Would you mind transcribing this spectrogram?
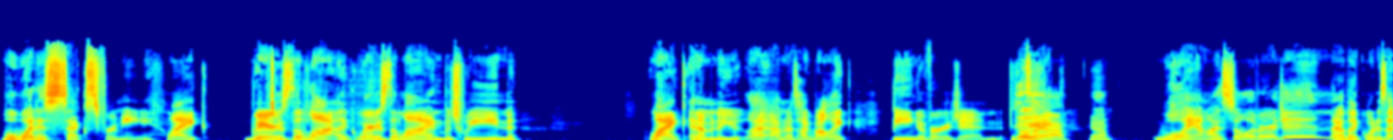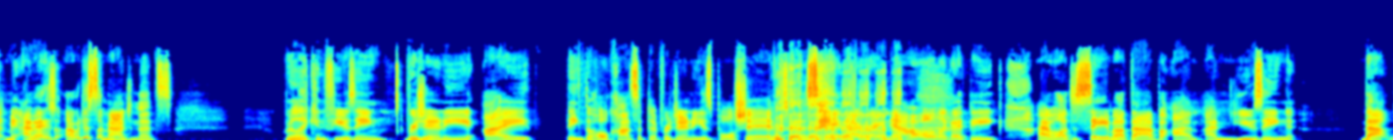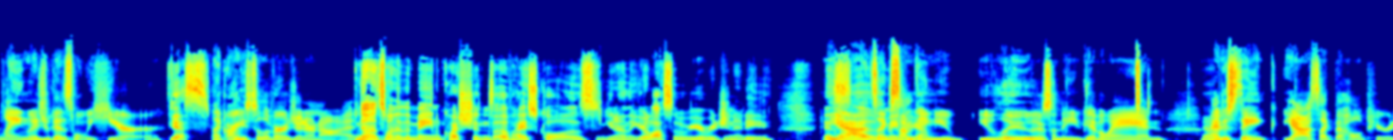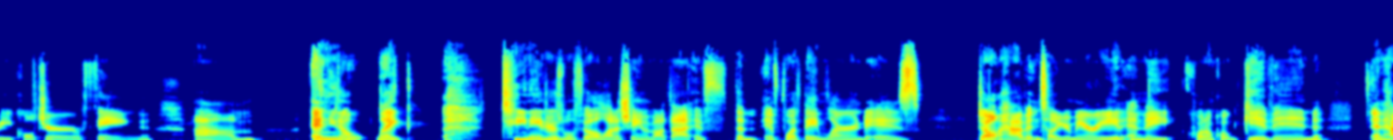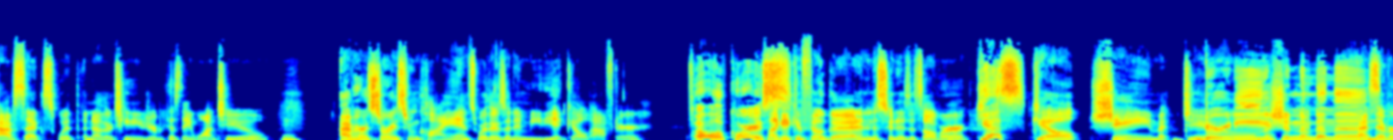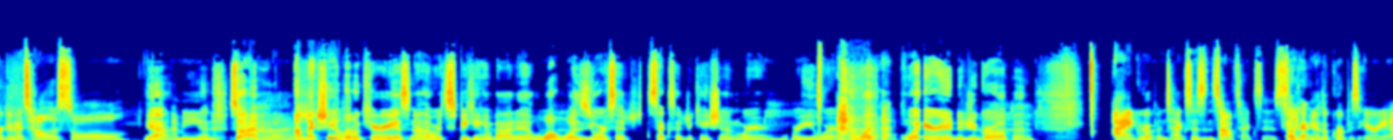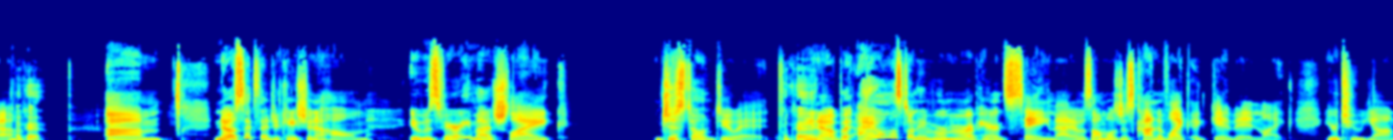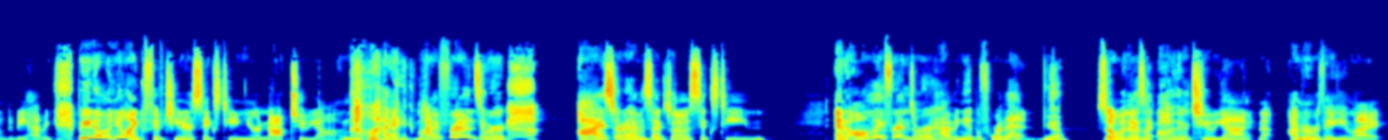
well, what is sex for me? Like, where's the line? Like, where's the line between, like, and I'm gonna use, I'm gonna talk about like being a virgin. It's oh like, yeah. Yeah. well, am I still a virgin? Or like, what does that mean? I mean, I, just, I would just imagine that's really confusing. Virginity, I think the whole concept of virginity is bullshit. I'm just gonna say that right now. Like I think I have a lot to say about that, but I'm I'm using that language because it's what we hear. Yes. Like, are you still a virgin or not? No, it's one of the main questions of high school is, you know, your loss of your virginity. is yeah, a it's like major- something you you lose or something you give away, and Yeah. I just think yeah, it's like the whole purity culture thing. Um, and you know, like teenagers will feel a lot of shame about that if the if what they've learned is don't have it until you're married and Mhm. they quote unquote give in and have sex with another teenager because they want to. Mm. I've heard stories from clients where there's an immediate guilt after. Oh, of course. Like it can feel good, and then as soon as it's over, yes. guilt, shame, doom. Dirty. You shouldn't have done this. I'm never gonna tell a soul. Yeah. I yeah. mean, So I'm I'm actually a little curious now that we're speaking about it. What Mhm. was your sex, sex education where where you were, and what what area did you grow up in? I grew up in Texas in South Texas, like Okay. near the Corpus area. Okay. Um, no sex education at home. It was very much like, just don't do it. Okay. You know, but I almost don't even remember my parents saying that. It was almost just kind of like a given, like, you're too young to be having. But you know, when you're like 15 or 16, you're not too young. like, my friends who were, I started having sex when I was 16, and all my friends were having it before then. Yeah. So when there's like, oh, they're too young, I remember thinking, like,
